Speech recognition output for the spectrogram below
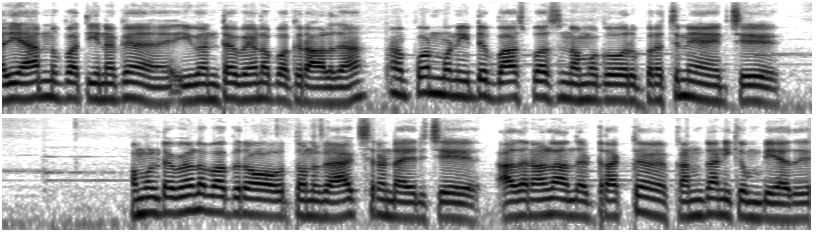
அது யாருன்னு பார்த்தீங்கன்னாக்கா இவன்கிட்ட வேலை பார்க்குற ஆள் தான் ஃபோன் பண்ணிவிட்டு பாஸ் பாஸ் நமக்கு ஒரு பிரச்சனை ஆயிடுச்சு. நம்மள்ட்ட வேலை பார்க்குற ஒருத்தவனுக்கு ஆக்சிடென்ட் ஆயிடுச்சு அதனால் அந்த ட்ரக்கை கண்காணிக்க முடியாது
